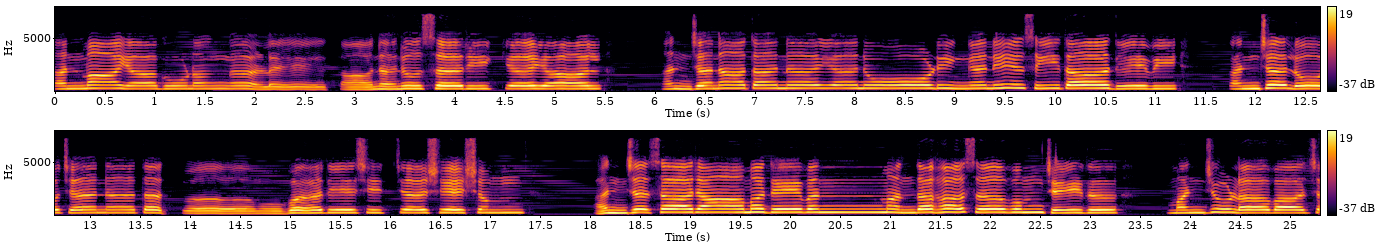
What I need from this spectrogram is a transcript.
തന്മായ ഗുണങ്ങളെ താനനുസരിക്കയാൽ. അഞ്ജന തനയനോടിങ്ങനെ സീതാദേവി കഞ്ചലോചന തത്വമുപദേശിച്ച ശേഷം അഞ്ജസാരാമദേവൻ മന്ദഹാസവും ചെയ്ത് മഞ്ജുളവാച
